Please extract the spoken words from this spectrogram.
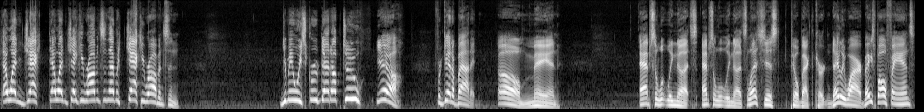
that wasn't Jack that wasn't Jakey Robinson, that was Jackie Robinson. You mean we screwed that up too? Yeah. Forget about it. Oh man. Absolutely nuts. Absolutely nuts. Let's just peel back the curtain. Daily Wire. Baseball fans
